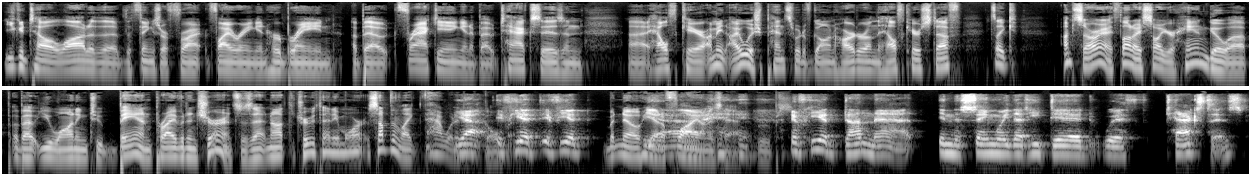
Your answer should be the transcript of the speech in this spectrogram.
you can tell a lot of the the things are fri- firing in her brain about fracking and about taxes and uh, healthcare. I mean, I wish Pence would have gone harder on the healthcare stuff. It's like, I'm sorry, I thought I saw your hand go up about you wanting to ban private insurance. Is that not the truth anymore? Something like that would have yeah. if he had, if he had, but no, he yeah. had a fly on his head. Oops. if he had done that, in the same way that he did with taxes,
